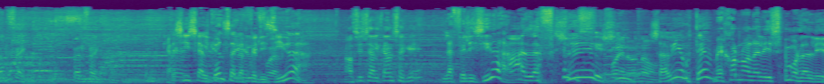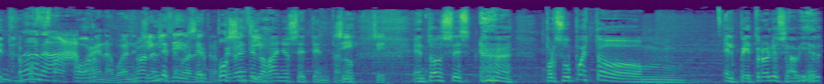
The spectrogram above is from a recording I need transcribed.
Perfecto, perfecto. Que así se alcanza la felicidad. ¿Así se alcanza qué? La felicidad. Ah, la Sí, felicidad. sí. Bueno, no. ¿Sabía usted? Mejor no analicemos la letra, No, por no, favor. bueno, bueno, No tiene que ser letra, Pero es de los años 70, ¿no? Sí, sí. Entonces, por supuesto, mm, el petróleo se había,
